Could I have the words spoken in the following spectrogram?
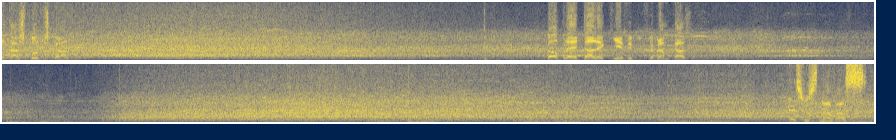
Ta sztuczka. Dobre, dalekie wybicie bramkarza. Jesus Navas.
